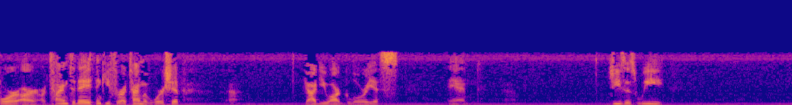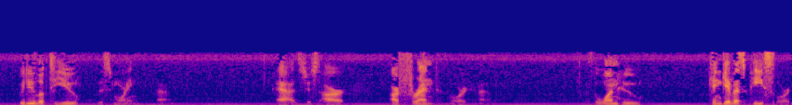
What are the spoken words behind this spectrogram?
for our, our time today. Thank you for our time of worship. Uh, God, you are glorious. And um, Jesus, we we do look to you this morning as just our our friend, Lord, um, as the one who can give us peace, Lord,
